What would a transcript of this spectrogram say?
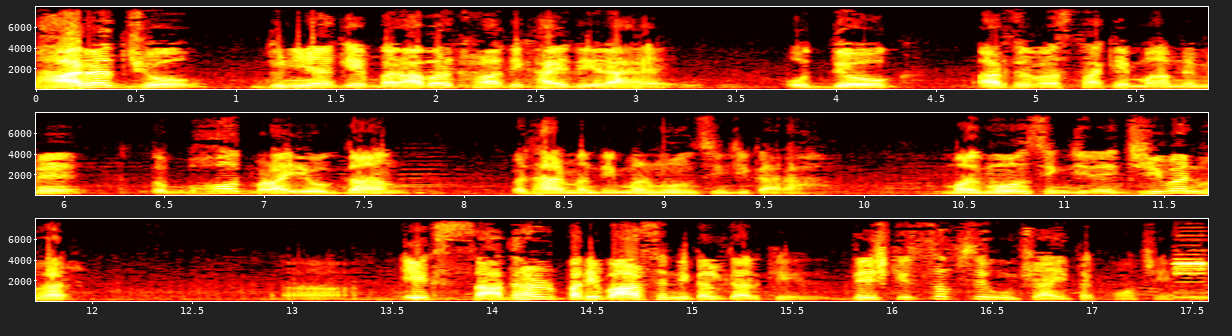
भारत जो दुनिया के बराबर खड़ा दिखाई दे रहा है उद्योग अर्थव्यवस्था के मामले में तो बहुत बड़ा योगदान प्रधानमंत्री मनमोहन सिंह जी का रहा मनमोहन सिंह जी ने जीवन भर अ, एक साधारण परिवार से निकल करके देश की सबसे ऊंचाई तक पहुंचे हैं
